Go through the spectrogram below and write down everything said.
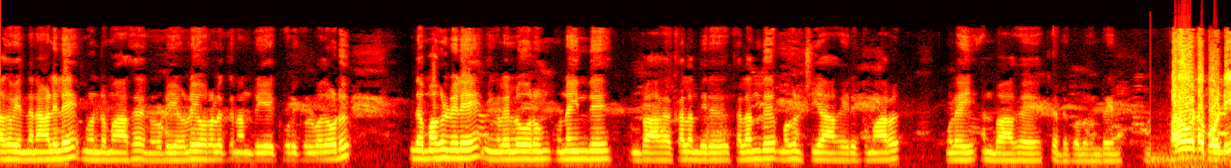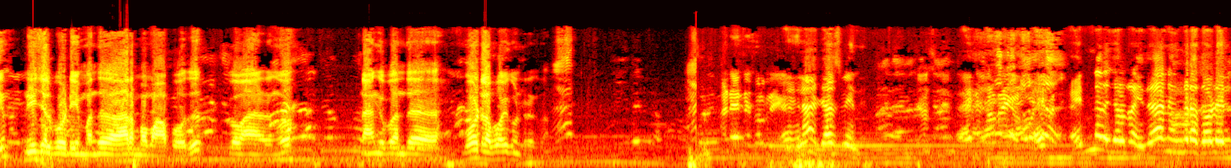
ஆகவே இந்த நாளிலே மீண்டுமாக எங்களுடைய இளையோர்களுக்கு நன்றியை கூறிக்கொள்வதோடு இந்த மகிழ்விலே நீங்கள் எல்லோரும் இணைந்து ஒன்றாக கலந்திரு கலந்து மகிழ்ச்சியாக இருக்குமாறு உங்களை அன்பாக கேட்டுக்கொள்கின்றேன். படகோட்ட போட்டியும் நீச்சல் போட்டியும் வந்து ஆரம்பமாக போகுது. இப்போ நாங்கள் இப்போ அந்த போட்டில் போய் கொண்டிருக்கோம் அண்ணா, என்ன சொல்றீங்க என்ன ஜாஸ்மின்? என்ன என்னது சொல்றேன் இதான் எங்கட தொழில்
